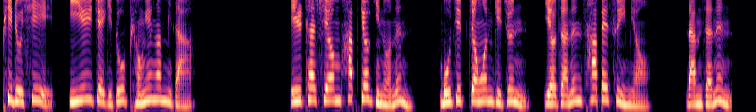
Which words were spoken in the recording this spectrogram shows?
필요시 이의 제기도 병행합니다. 1차 시험 합격 인원은 모집 정원 기준 여자는 4배수이며 남자는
